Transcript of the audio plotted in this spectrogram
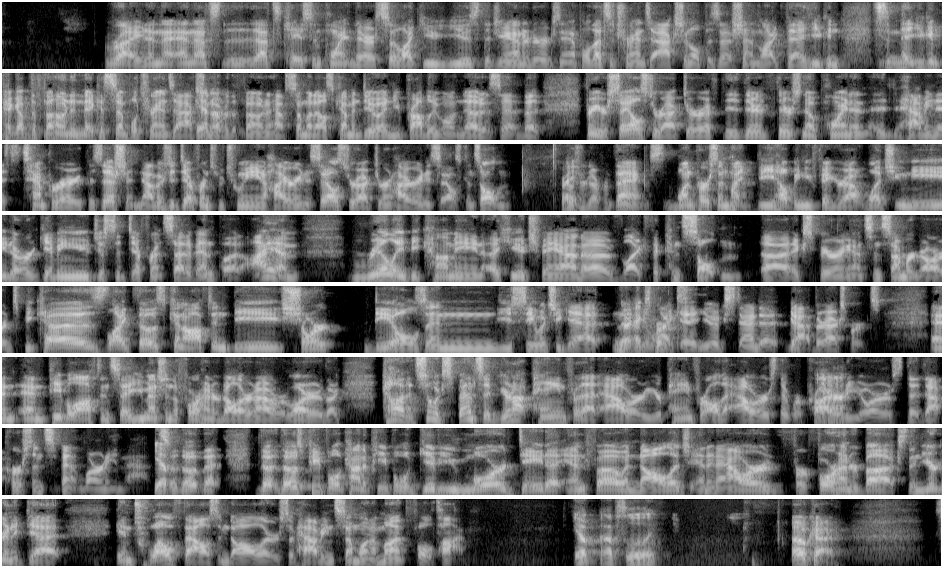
right, and and that's that's case in point there. So like you use the janitor example, that's a transactional position like that. You can you can pick up the phone and make a simple transaction yeah. over the phone and have someone else come and do it, and you probably won't notice it. But for your sales director, if the, there there's no point in, in having a temporary position. Now there's a difference between hiring a sales director and hiring a sales consultant. Right. Those are different things. One person might be helping you figure out what you need or giving you just a different set of input. I am really becoming a huge fan of like the consultant uh, experience in some regards because like those can often be short deals and you see what you get. They're experts. you like it, you extend it. Yeah, they're experts. And and people often say, you mentioned the four hundred dollar an hour lawyer. They're like, God, it's so expensive. You're not paying for that hour. You're paying for all the hours that were prior yeah. to yours that that person spent learning that. Yep. So th- that th- those people, kind of people, will give you more data, info, and knowledge in an hour for four hundred bucks than you're going to get in twelve thousand dollars of having someone a month full time. Yep, absolutely. Okay.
